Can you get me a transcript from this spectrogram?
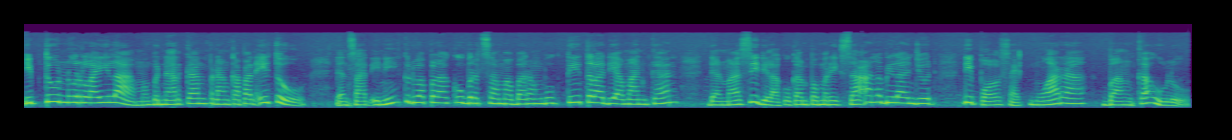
Ibtu Nur Laila membenarkan penangkapan itu dan saat ini kedua pelaku bersama barang bukti telah diamankan dan masih dilakukan pemeriksaan lebih lanjut di Polsek Muara, Bangkahulu.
